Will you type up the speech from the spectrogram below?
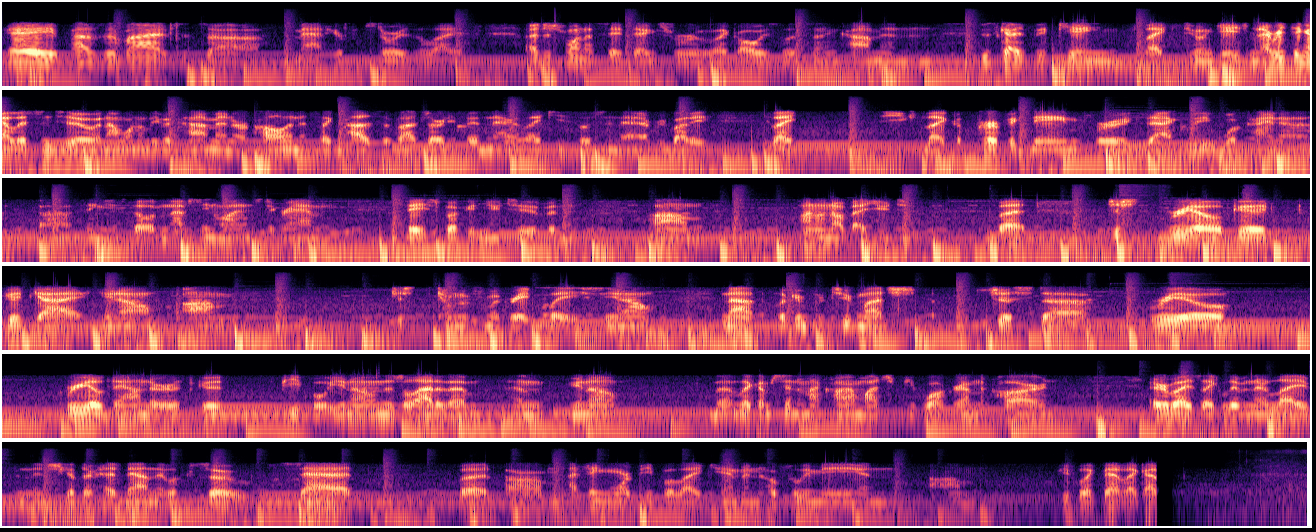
Hey, positive vibes. It's uh, Matt here from Stories of Life. I just want to say thanks for like always listening, commenting. This guy's the king, like to engagement. Everything I listen to, and I want to leave a comment or call in, it's like positive vibes already been there. Like he's listening to everybody. Like you, like a perfect name for exactly what kind of uh, thing he's building. I've seen him on Instagram and Facebook and YouTube, and um, I don't know about YouTube, but just real good, good guy. You know. Um, coming from a great place, you know, not looking for too much, just uh, real, real down to earth, good people, you know, and there's a lot of them, and you know, like I'm sitting in my car and watching people walk around the car, and everybody's like living their life, and they just get their head down, they look so sad, but um, I think more people like him, and hopefully me, and um, people like that, like I.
